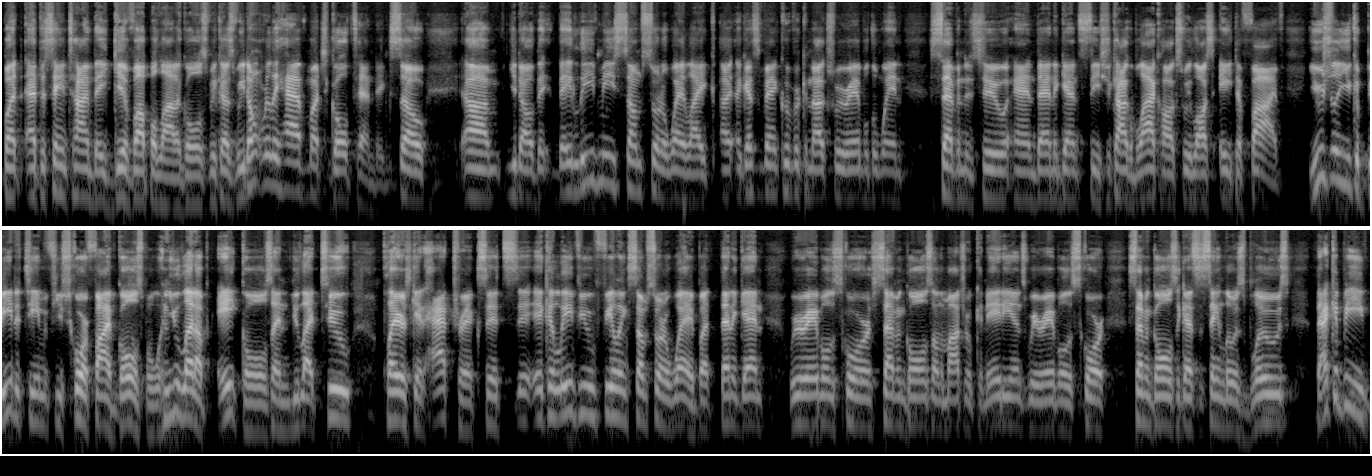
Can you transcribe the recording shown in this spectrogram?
but at the same time, they give up a lot of goals because we don't really have much goaltending. So um, you know, they, they leave me some sort of way. Like uh, against Vancouver Canucks, we were able to win seven to two, and then against the Chicago Blackhawks, we lost eight to five. Usually, you could beat a team if you score five goals, but when you let up eight goals and you let two players get hat tricks, it's it, it can leave you feeling some sort of way. But then again, we were able to score seven goals on the Montreal Canadiens. We were able to score seven goals against the St. Louis Blues. That could be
